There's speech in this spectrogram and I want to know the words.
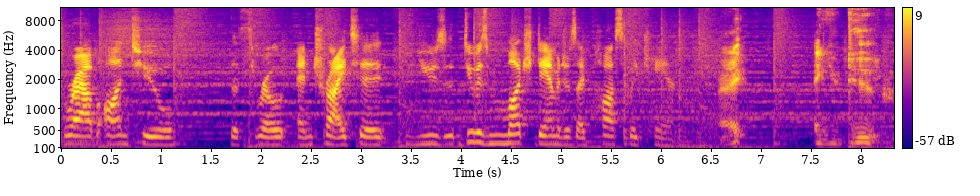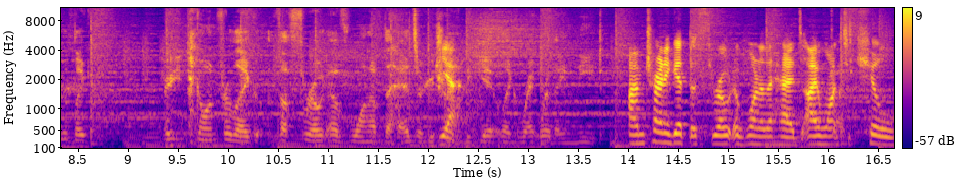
grab onto the throat and try to use it, do as much damage as I possibly can. All right. And you do. Like, are you going for like the throat of one of the heads, or are you trying Yeah. to get like right where they meet? I'm trying to get the throat of one of the heads. I want to kill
